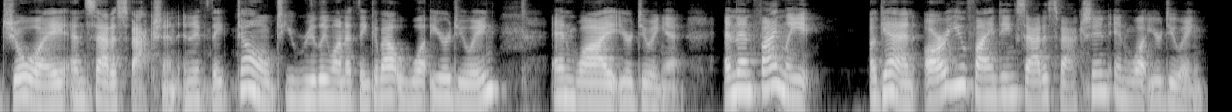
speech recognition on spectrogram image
joy and satisfaction. And if they don't, you really want to think about what you're doing and why you're doing it. And then finally, again, are you finding satisfaction in what you're doing?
